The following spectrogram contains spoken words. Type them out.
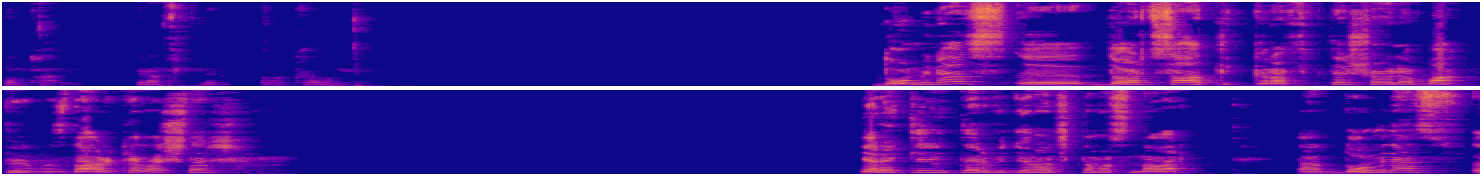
Total grafiklerine bakalım. Dominans e, 4 saatlik grafikte şöyle baktığımızda arkadaşlar gerekli linkler videonun açıklamasında var. Yani dominans e,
